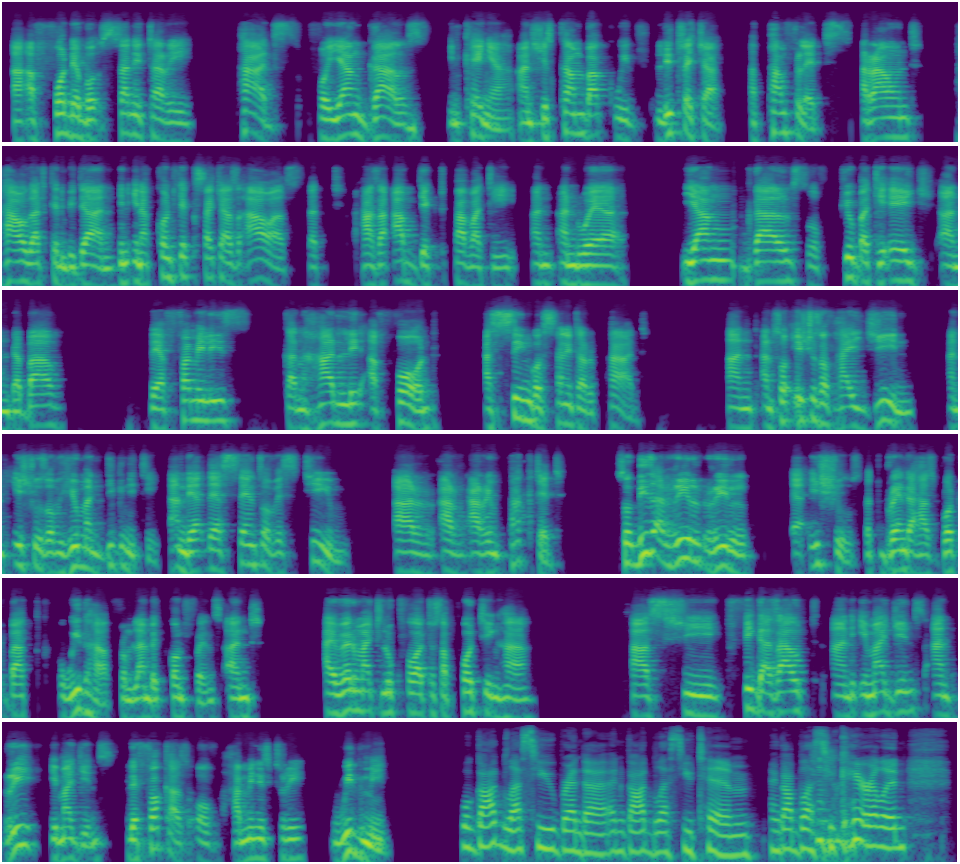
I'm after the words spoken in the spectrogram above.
uh, affordable sanitary pads for young girls in Kenya. And she's come back with literature, uh, pamphlets around how that can be done in, in a context such as ours that has an abject poverty and, and where young girls of puberty age and above, their families can hardly afford a single sanitary pad. And, and so issues of hygiene and issues of human dignity and their, their sense of esteem are, are, are impacted. So these are real, real uh, issues that Brenda has brought back with her from Lambeth Conference. And I very much look forward to supporting her as she figures out and imagines and reimagines the focus of her ministry with me. Well, God bless you, Brenda, and God bless you, Tim, and God bless you, Carolyn.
